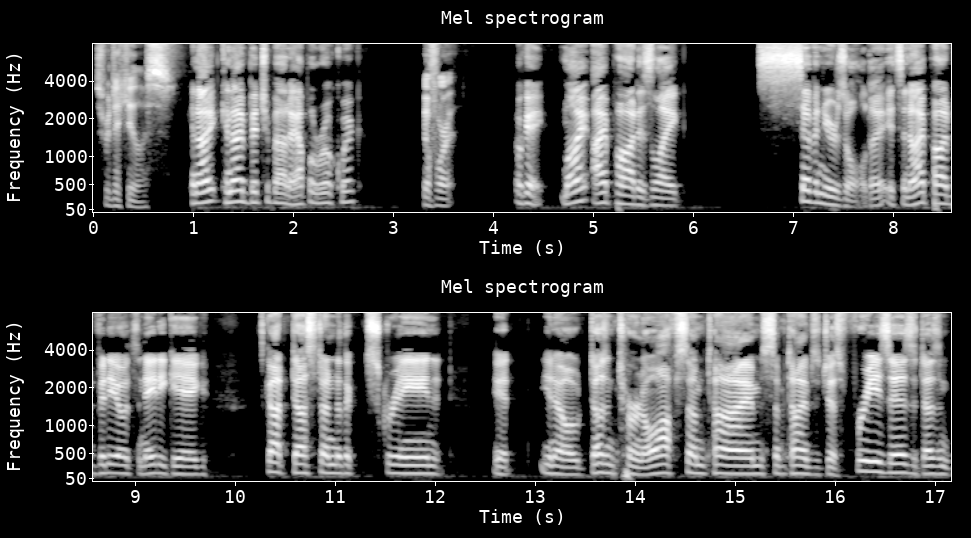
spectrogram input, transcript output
It's ridiculous. Can I can I bitch about Apple real quick? Go for it. Okay, my iPod is like seven years old. Uh, It's an iPod video. It's an 80 gig. It's got dust under the screen. It, it you know doesn't turn off sometimes. Sometimes it just freezes. It doesn't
